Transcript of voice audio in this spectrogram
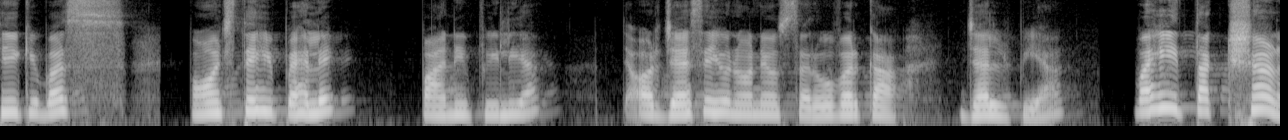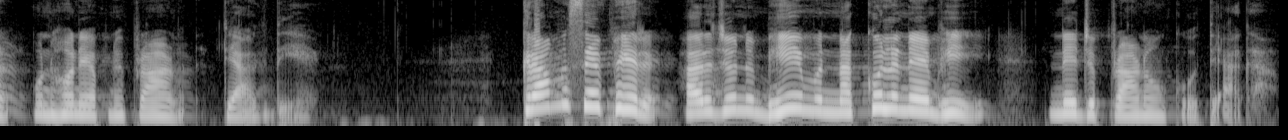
थी कि बस पहुँचते ही पहले पानी पी लिया, और जैसे ही उन्होंने उस सरोवर का जल पिया, वही तक्षण उन्होंने अपने प्राण त्याग दिए। क्रम से फिर अर्जुन भीम नकुल ने भी निज प्राणों को त्यागा।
